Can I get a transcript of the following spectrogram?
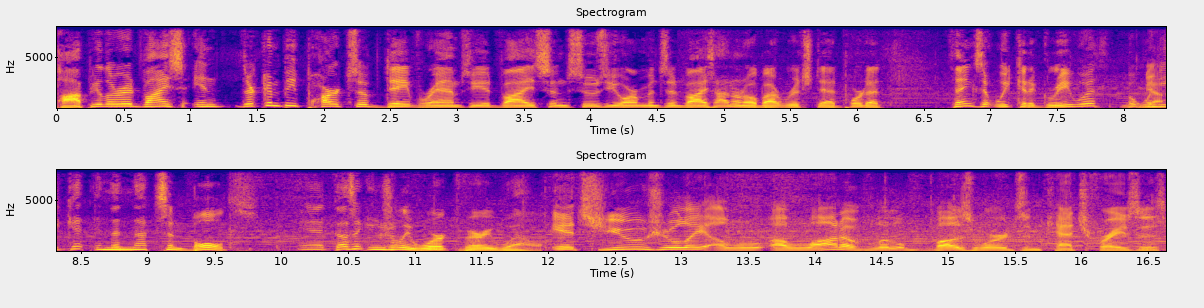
popular advice. In there can be parts of Dave Ramsey advice and Susie Orman's advice. I don't know about Rich Dad Poor Dad, things that we could agree with. But when Yeah. you get in the nuts and bolts, eh, it doesn't usually work very well. it's usually a, a lot of little buzzwords and catchphrases,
